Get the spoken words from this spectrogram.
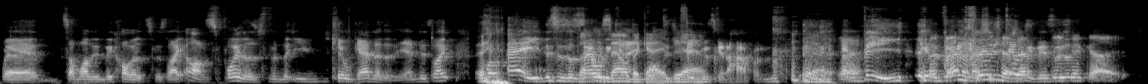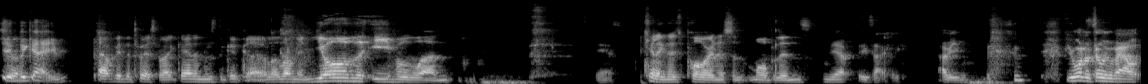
where someone in the comments was like, "Oh, spoilers for that you kill Ganon at the end." It's like, well, a this is a It's like a Zelda, Zelda game. What game, did you yeah. think was going to happen? Yeah. Yeah. and b it No, very Ganon clearly actually tells you this be in the the, good guy. in the game. That would be the twist, right? Ganon was the good guy all along, and you're the evil one, Yes. killing those poor innocent moblins. Yep, exactly. I mean, if you want to talk about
